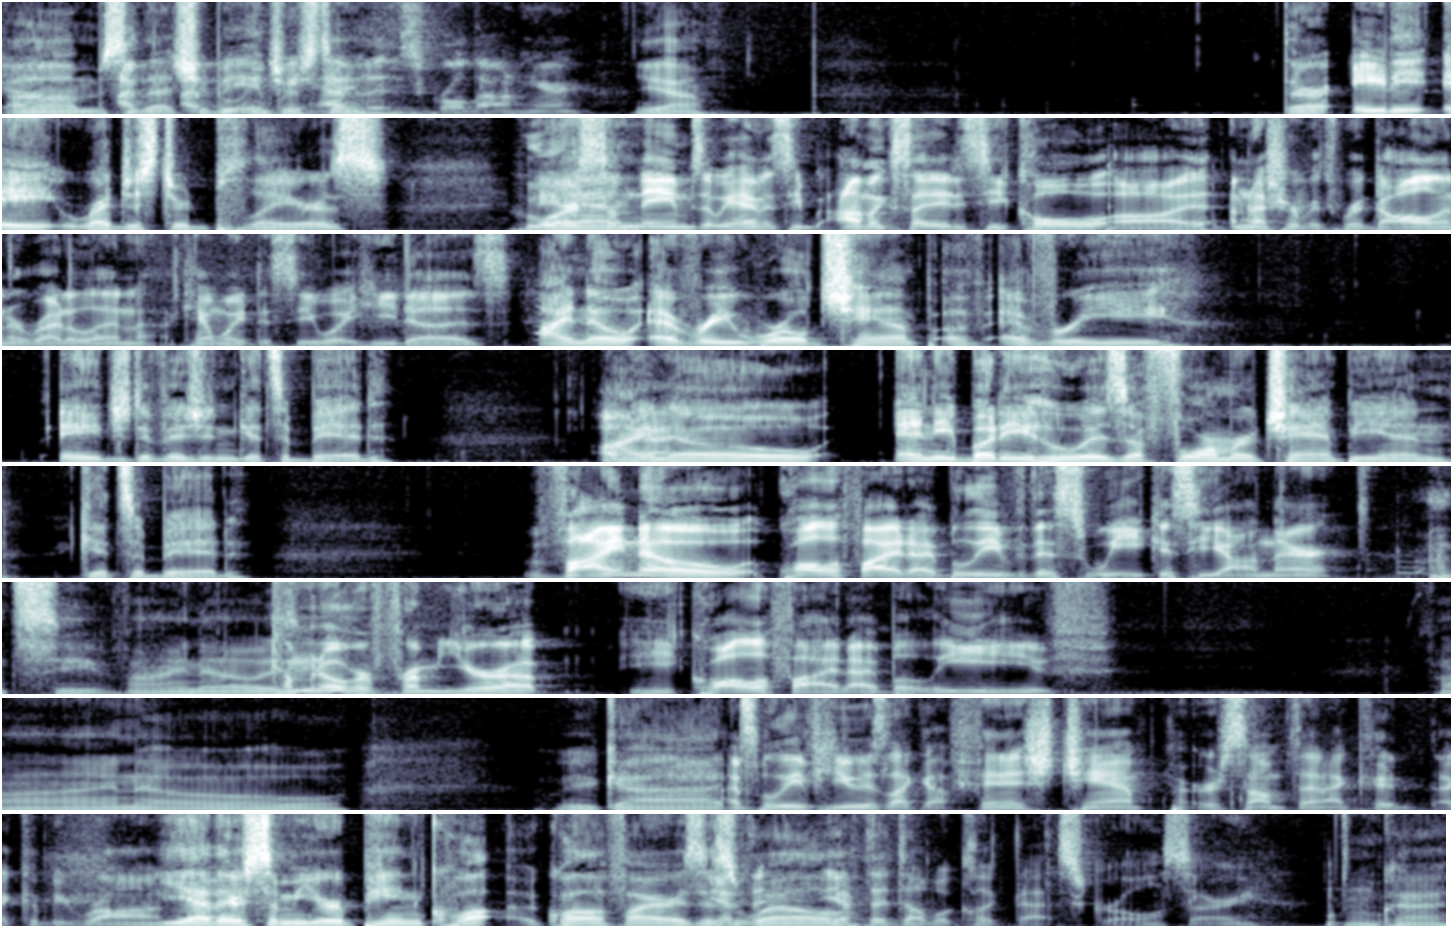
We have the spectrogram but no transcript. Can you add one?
Um, so I- that should be believe we have interesting. scroll down here. Yeah. There are 88 registered players. Who are some names that we haven't seen? I'm excited to see Cole. Uh, I'm not sure if it's Redalen or Redalen. I can't wait to see what he does. I know every world champ of every age division gets a bid. I know anybody who is a former champion gets a bid. Vino qualified, I believe, this week. Is he on there? Let's see, Vino is Coming he? over from Europe, he qualified, I believe. Vino. We got I believe he was like a Finnish champ or something. I could, I could be wrong. Yeah, there's some European qual- qualifiers as to- well. you have to double click that scroll. Sorry. Okay.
